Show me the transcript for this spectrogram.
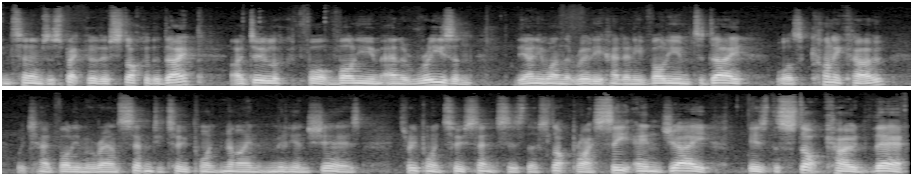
in terms of speculative stock of the day. I do look for volume and a reason. The only one that really had any volume today was Conico, which had volume of around 72.9 million shares. 3.2 cents is the stock price. CNJ is the stock code there.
